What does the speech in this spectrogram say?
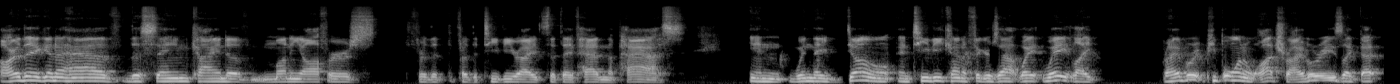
are they going to have the same kind of money offers for the for the TV rights that they've had in the past? And when they don't and tv kind of figures out wait wait like rivalry people want to watch rivalries like that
